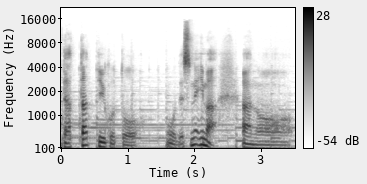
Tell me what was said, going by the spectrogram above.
だったっていうことをですね今あの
